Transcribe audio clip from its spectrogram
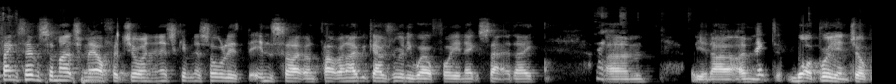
Thanks ever so much, Mel, for joining us, giving us all his insight on Park Run. I hope it goes really well for you next Saturday. Thanks. Um, you know, I'm, what a brilliant job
